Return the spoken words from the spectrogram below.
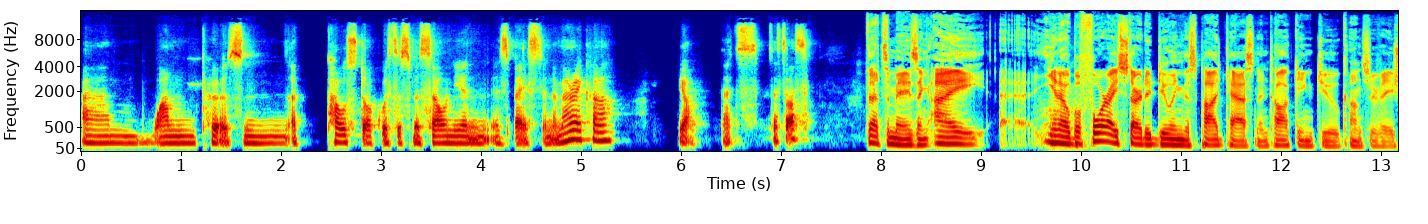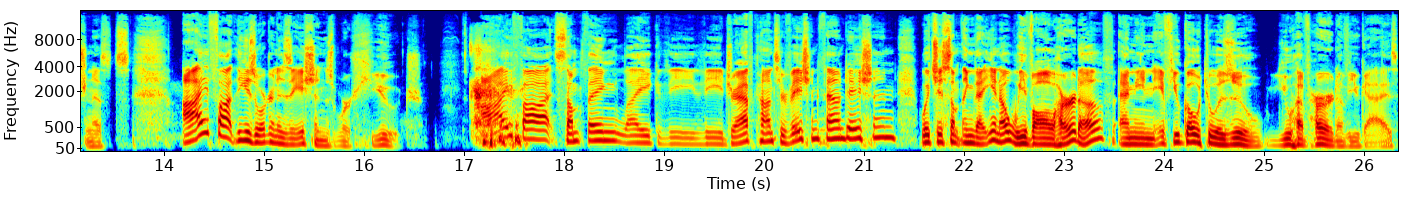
Um, one person, a postdoc with the Smithsonian, is based in America. Yeah, that's that's us. That's amazing. I, you know, before I started doing this podcast and talking to conservationists, I thought these organizations were huge. I thought something like the the Giraffe Conservation Foundation, which is something that you know we've all heard of. I mean, if you go to a zoo, you have heard of you guys.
